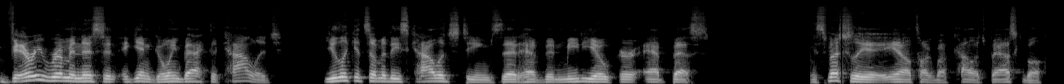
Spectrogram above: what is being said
Very reminiscent. Again, going back to college, you look at some of these college teams that have been mediocre at best. Especially, eh, you know, I'll talk about college basketball.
